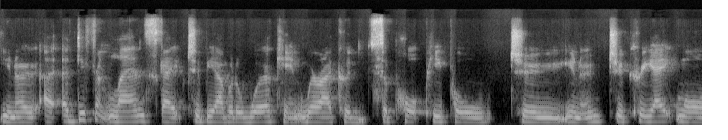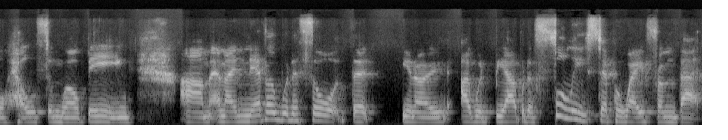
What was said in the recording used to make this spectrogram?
you know, a, a, different landscape to be able to work in where I could support people to, you know, to create more health and well-being. Um, and I never would have thought that, you know, I would be able to fully step away from that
